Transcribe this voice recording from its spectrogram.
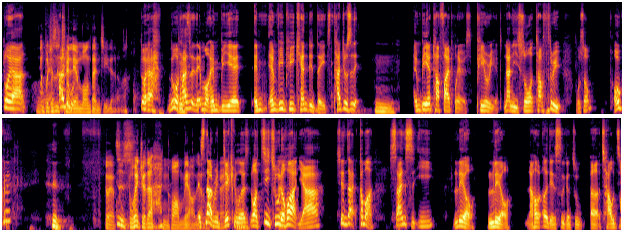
对啊，那不就是全联盟等级的了吗？对啊，如果他是联盟 NBA M MVP candidate，他就是嗯 NBA top five players period。那你说 top three，我说 OK。对，不会觉得很荒谬。It's not ridiculous。哇，季初的话呀，现在 Come on，三十一六六，然后二点四个助呃抄截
